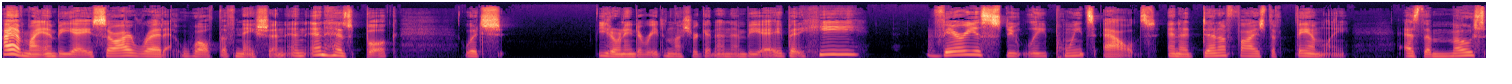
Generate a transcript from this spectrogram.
I have my MBA, so I read Wealth of Nation, and in his book, which you don't need to read unless you're getting an MBA, but he very astutely points out and identifies the family as the most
